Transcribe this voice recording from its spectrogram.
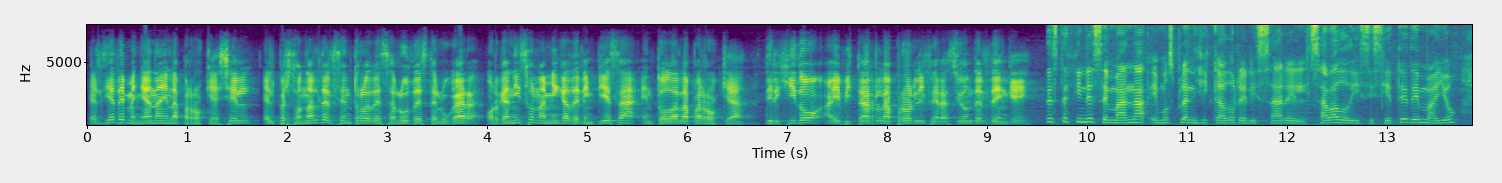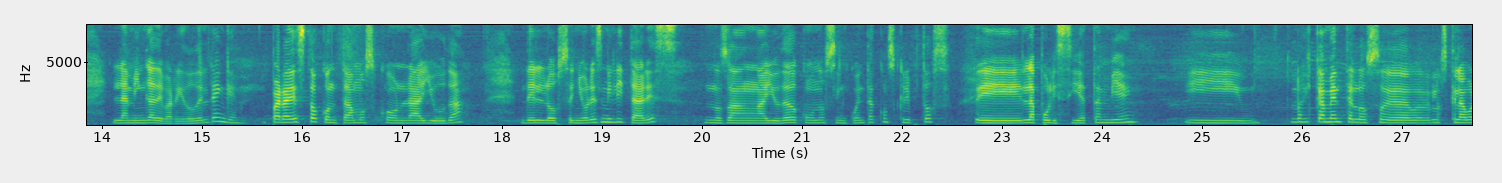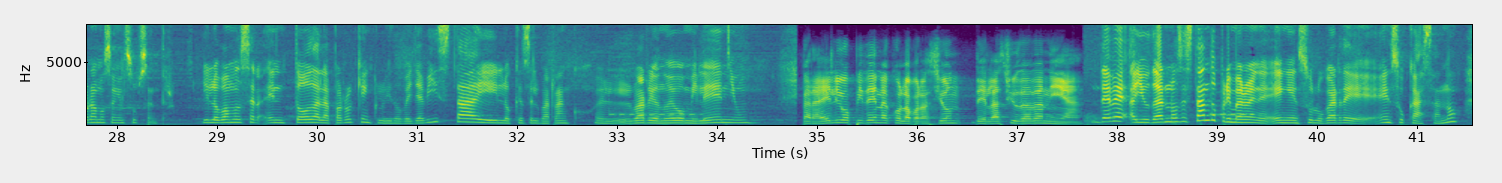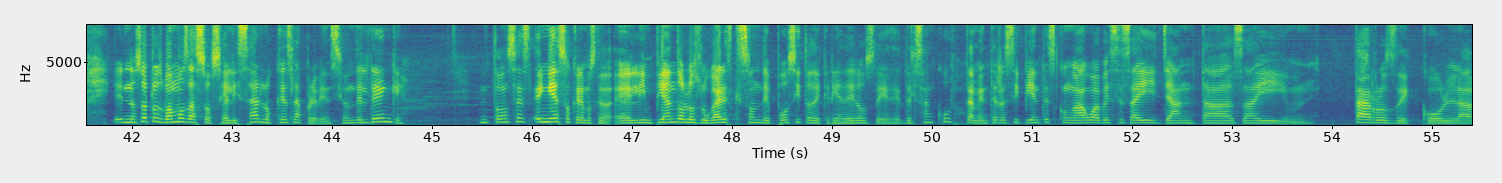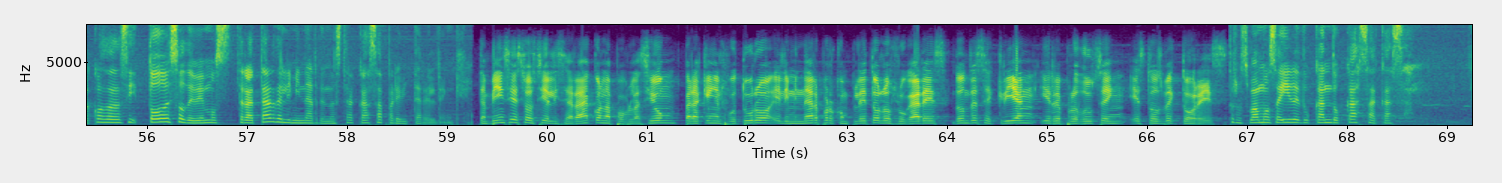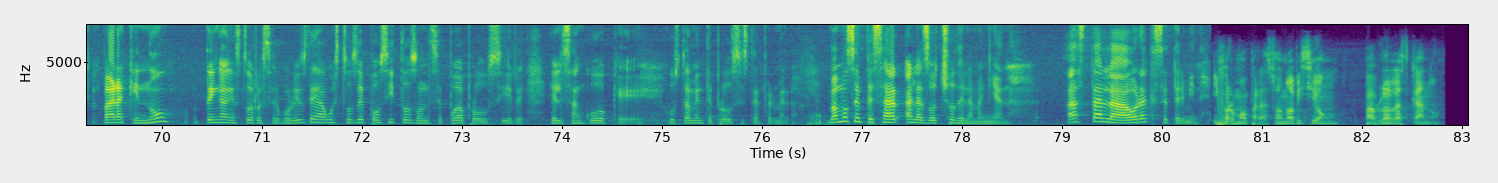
El día de mañana en la parroquia Shell, el personal del centro de salud de este lugar organiza una minga de limpieza en toda la parroquia, dirigido a evitar la proliferación del dengue. Este fin de semana hemos planificado realizar el sábado 17 de mayo la minga de barrido del dengue. Para esto contamos con la ayuda de los señores militares, nos han ayudado con unos 50 conscriptos, la policía también y lógicamente los, eh, los que laboramos en el subcentro y lo vamos a hacer en toda la parroquia, incluido Bellavista y lo que es el Barranco, el barrio Nuevo Millennium. Para ello piden la colaboración de la ciudadanía. Debe ayudarnos estando primero en, su lugar, de, en su casa, ¿no? Eh, nosotros vamos a socializar lo que es la prevención del dengue. Entonces, en eso queremos que eh, limpiando los lugares que son depósito de criaderos del zancudo. También recipientes con agua, a veces hay llantas, hay tarros de cola, cosas así. Todo eso debemos tratar de eliminar de nuestra casa para evitar el dengue. También se socializará con la población para que en el futuro eliminar por completo los lugares donde se crían y reproducen estos vectores. Nosotros vamos a ir educando casa a casa para que no tengan estos reservorios de agua, estos depósitos donde se pueda producir el zancudo que justamente produce esta enfermedad. Vamos a empezar a las 8 de la mañana hasta la hora que se termine. Informó para Sonovisión Pablo Lascano.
